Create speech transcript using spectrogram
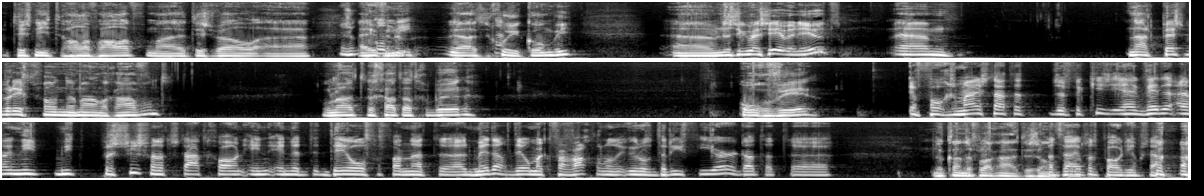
het is niet half-half, maar het is wel... eh, is een even combi. ja, het is een goede combi. Ehm, dus ik ben zeer benieuwd. Ehm, naar het persbericht van de maandagavond. Hoe laat gaat dat gebeuren? Ongeveer. Ja, volgens mij staat het de verkiezing. Ja, ik weet het eigenlijk niet, niet precies, want het staat gewoon in, in het deel van het, eh, het middagdeel. Maar ik verwacht rond een uur of drie, vier dat, het, eh, Dan kan de vlag uit de zand. dat wij op het podium staan.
